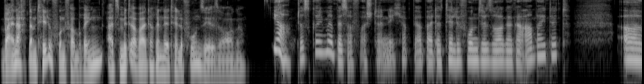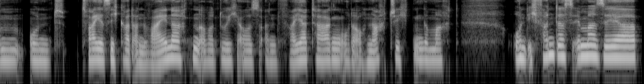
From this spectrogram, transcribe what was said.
Weihnachten am Telefon verbringen als Mitarbeiterin der Telefonseelsorge? Ja, das kann ich mir besser vorstellen. Ich habe ja bei der Telefonseelsorge gearbeitet ähm, und zwar jetzt nicht gerade an Weihnachten, aber durchaus an Feiertagen oder auch Nachtschichten gemacht. Und ich fand das immer sehr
